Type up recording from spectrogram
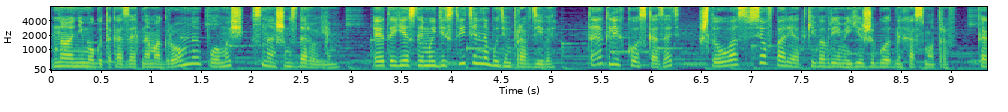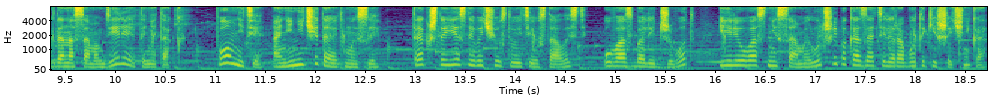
но они могут оказать нам огромную помощь с нашим здоровьем. Это если мы действительно будем правдивы. Так легко сказать, что у вас все в порядке во время ежегодных осмотров, когда на самом деле это не так. Помните, они не читают мысли. Так что если вы чувствуете усталость, у вас болит живот или у вас не самый лучший показатель работы кишечника,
